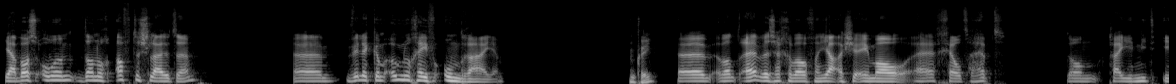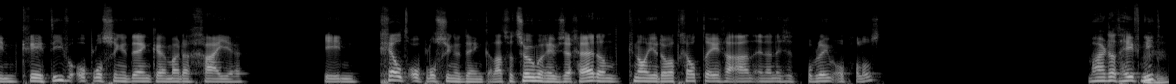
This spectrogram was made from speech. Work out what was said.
Ja, Bas, om hem dan nog af te sluiten, eh, wil ik hem ook nog even omdraaien. Oké. Eh, want hè, we zeggen wel van ja, als je eenmaal hè, geld hebt, dan ga je niet in creatieve oplossingen denken, maar dan ga je in geldoplossingen denken. Laten we het zo maar even zeggen. Hè? Dan knal je er wat geld tegenaan en dan is het probleem opgelost. Maar dat heeft niet Mhm.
